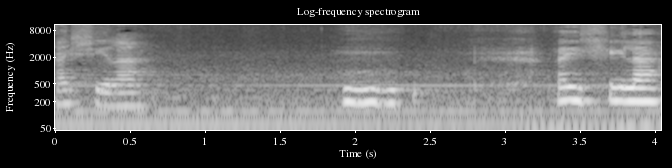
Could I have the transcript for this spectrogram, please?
Hi, Sheila. Hi, Sheila.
